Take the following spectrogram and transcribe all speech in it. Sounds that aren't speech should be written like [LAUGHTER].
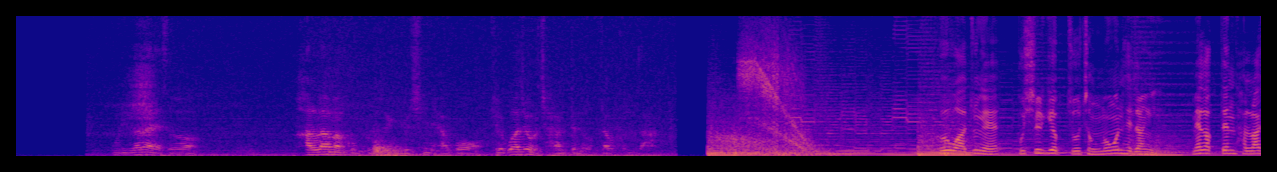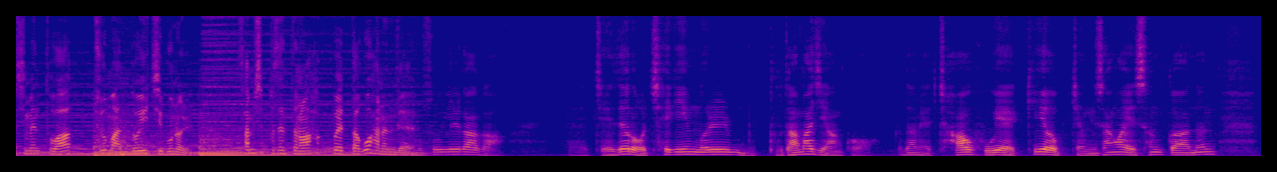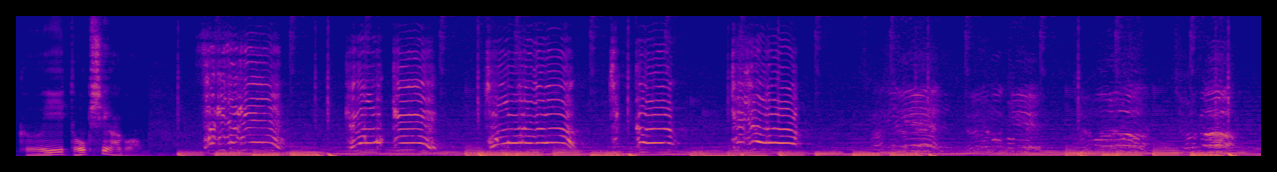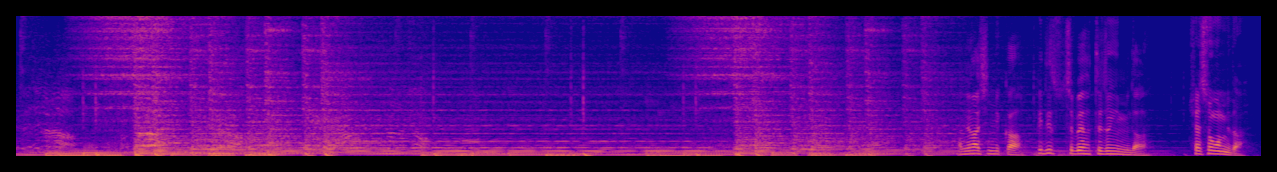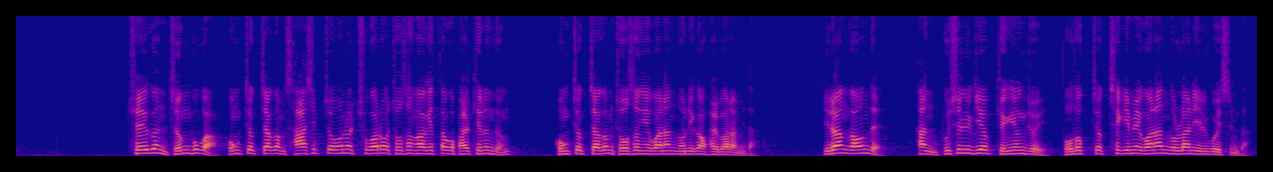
우리나라에서 한라만큼 분석이 열심히 하고 결과적으로 잘한 데는 없다고 봅니다. 그 와중에 부실 기업주 정몽원 회장이 매각된 한라시멘트와 주만도의 지분을 30%나 확보했다고 하는데 공수 일가가 제대로 책임을 부담하지 않고 그 다음에 차후에 기업 정상화의 성과는 거의 독식하고 사기적인 경영복귀 정원회장 즉각 퇴진하라 안녕하십니까 PD수첩의 허태정입니다. 최승호입니다. 최근 정부가 공적자금 40조 원을 추가로 조성하겠다고 밝히는 등 공적자금 조성에 관한 논의가 활발합니다. 이러한 가운데 한 부실기업 경영주의 도덕적 책임에 관한 논란이 일고 있습니다.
